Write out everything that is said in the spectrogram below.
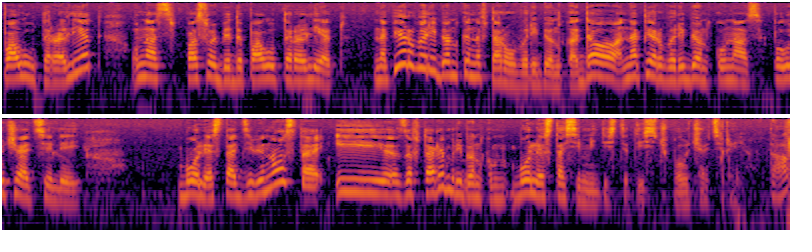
полутора лет. У нас пособие до полутора лет на первого ребенка и на второго ребенка. Да, на первого ребенка у нас получателей более 190, и за вторым ребенком более 170 тысяч получателей. Так.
